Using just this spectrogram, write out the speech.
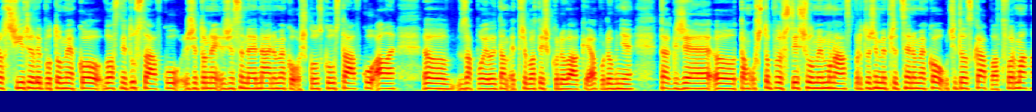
rozšířili potom jako vlastně tu stávku, že, to ne, že se nejedná jenom jako o školskou stávku, ale zapojili tam i třeba ty škodováky a podobně. Takže tam už to prostě šlo mimo nás, protože my přece jenom jako učitelská platforma,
